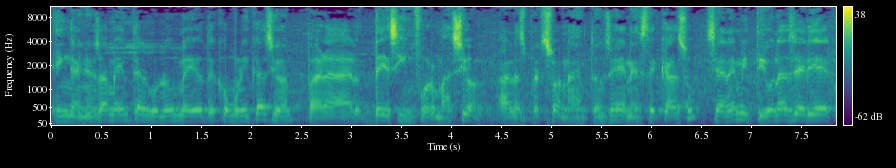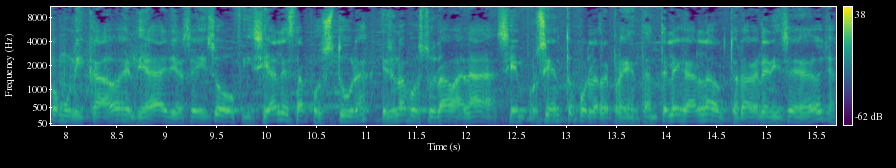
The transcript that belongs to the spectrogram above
engañosamente algunos medios de comunicación para dar desinformación a las personas. Entonces, en este caso, se han emitido una serie de comunicados. El día de ayer se hizo oficial esta postura. Es una postura avalada 100% por la representante legal, la doctora Berenice Bedoya.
